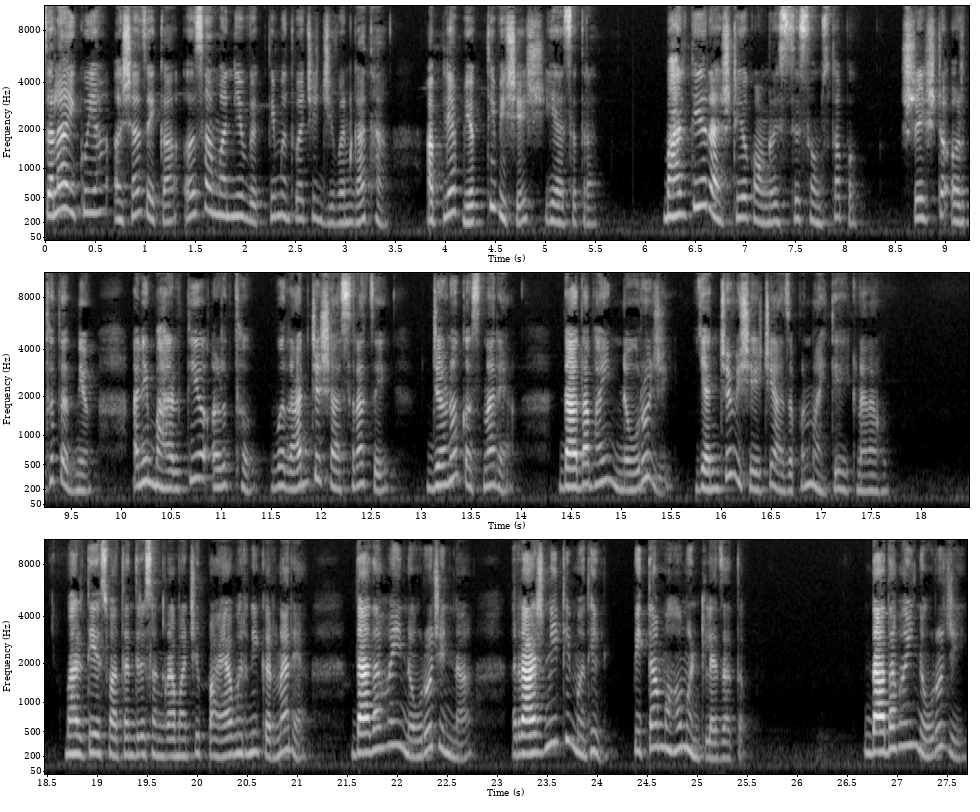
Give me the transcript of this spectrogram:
चला ऐकूया अशाच एका असामान्य व्यक्तिमत्वाची जीवनगाथा आपल्या व्यक्तिविशेष या सत्रात. भारतीय राष्ट्रीय काँग्रेसचे संस्थापक श्रेष्ठ अर्थतज्ज्ञ आणि भारतीय अर्थ व राज्यशास्त्राचे जनक असणाऱ्या दादाभाई नवरोजी यांच्याविषयीची आज आपण माहिती ऐकणार आहोत. भारतीय स्वातंत्र्य संग्रामाची पायाभरणी करणाऱ्या दादाभाई नवरोजींना राजनीतीमधील पितामह म्हटलं जातं. दादाभाई नवरोजी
